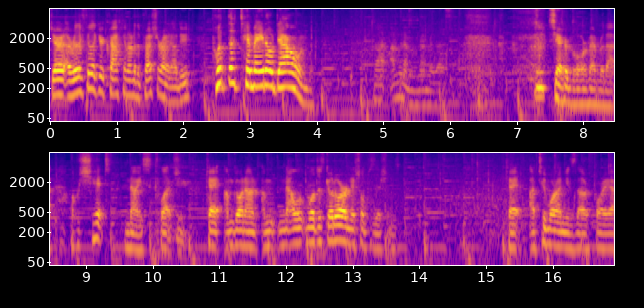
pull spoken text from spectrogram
Jarrod, I really feel like you're cracking under the pressure right now, dude. Put the tomato down. I- I'm gonna remember this. Jarrod will remember that. Oh shit! Nice clutch. Okay, I'm going on. I'm now. We'll, we'll just go to our initial positions. Okay, uh, two more onions though for you.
